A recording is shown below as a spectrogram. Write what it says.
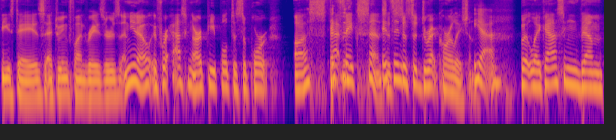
these days at doing fundraisers, and you know, if we're asking our people to support us, that It's a- makes sense. it's It's, an- just a direct correlation. Yeah. But like asking them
